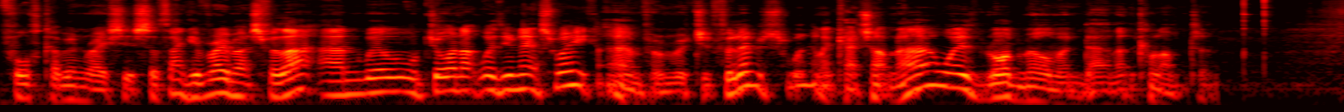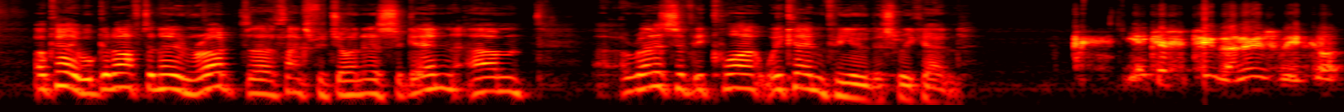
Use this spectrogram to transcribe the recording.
forthcoming races. So thank you very much for that, and we'll join up with you next week. And from Richard Phillips, we're going to catch up now with Rod Millman down at Cullompton. Okay, well, good afternoon, Rod. Uh, thanks for joining us again. Um, a relatively quiet weekend for you this weekend. Yeah, just two runners. We've got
